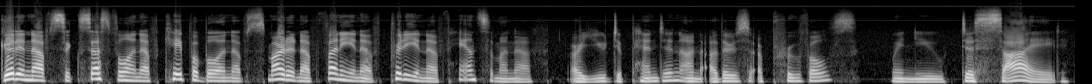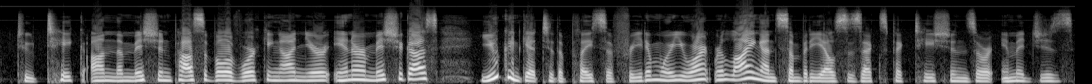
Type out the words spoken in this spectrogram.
good enough, successful enough, capable enough, smart enough, funny enough, pretty enough, handsome enough? Are you dependent on others' approvals? When you decide to take on the mission possible of working on your inner Mishigas, you can get to the place of freedom where you aren't relying on somebody else's expectations or images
